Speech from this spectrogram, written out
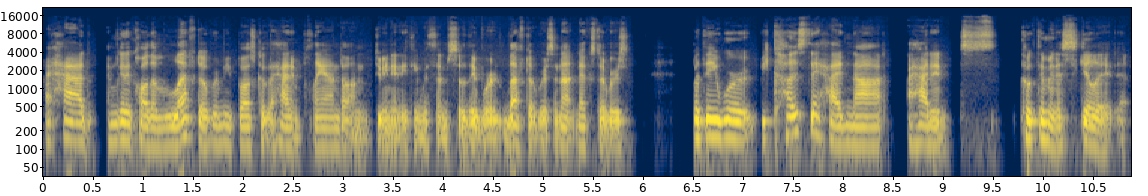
I had, I'm going to call them leftover meatballs because I hadn't planned on doing anything with them. So they were leftovers and not nextovers. But they were, because they had not, I hadn't cooked them in a skillet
